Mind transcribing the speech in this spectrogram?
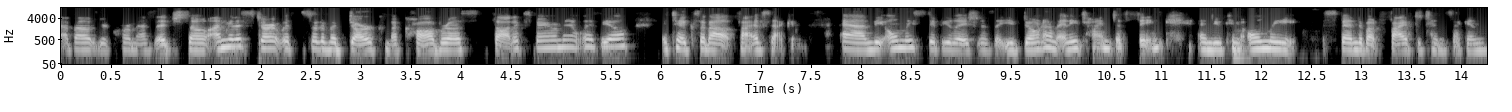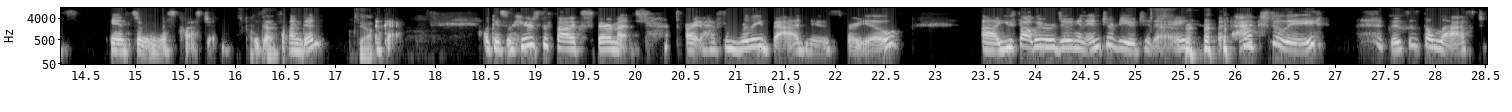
about your core message. So I'm going to start with sort of a dark, macabre thought experiment with you. It takes about five seconds. And the only stipulation is that you don't have any time to think and you can Hmm. only spend about five to 10 seconds answering this question. Does Okay. that sound good? Yeah. Okay. Okay, so here's the thought experiment. All right, I have some really bad news for you. Uh, you thought we were doing an interview today, but actually, this is the last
